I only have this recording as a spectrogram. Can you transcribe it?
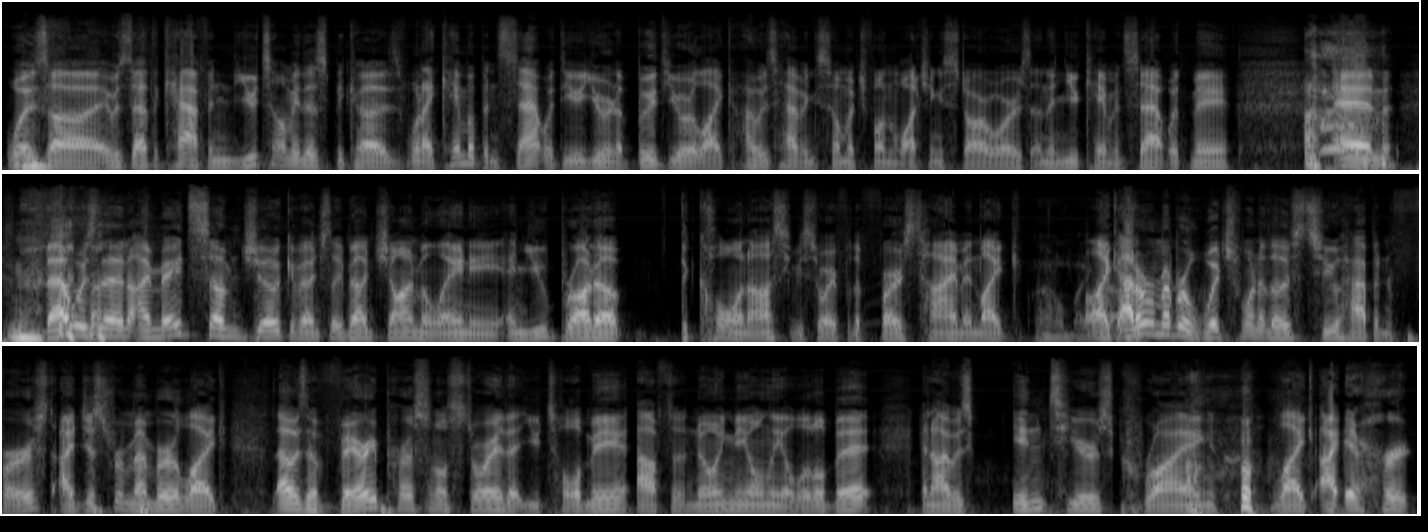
was uh, it was at the calf, and you tell me this because when I came up and sat with you, you were in a booth. You were like, I was having so much fun watching Star Wars, and then you came and sat with me, and that was then I made some joke eventually about John Mulaney, and you brought up the colonoscopy story for the first time, and like Oh my like God. I don't remember which one of those two happened first. I just remember like that was a very personal story that you told me after knowing me only a little bit, and I was in tears crying. like I it hurt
